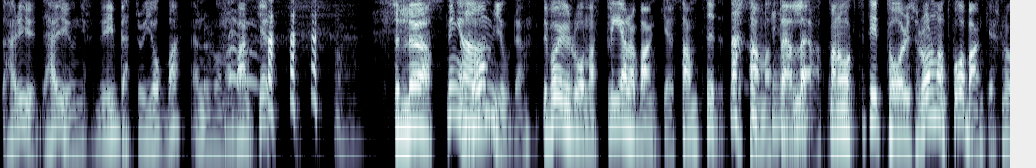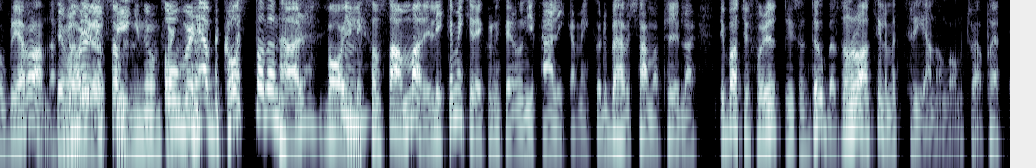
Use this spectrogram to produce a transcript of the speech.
Det här är ju, det här är ju, ungefär, det är ju bättre att jobba än att råna banker. Så lösningen Ja. de gjorde, det var ju att råna flera banker samtidigt på samma Okej. ställe. Att man åkte till ett torg så rånade man två banker som låg bredvid varandra. Det För var deras signum faktiskt. Overheadkostnaden här var ju liksom samma. Det är lika mycket rekognosering, ungefär lika mycket och du behöver samma prylar. Det är bara att du får ut liksom dubbelt. De rånade till och med tre någon gång tror jag på ett.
